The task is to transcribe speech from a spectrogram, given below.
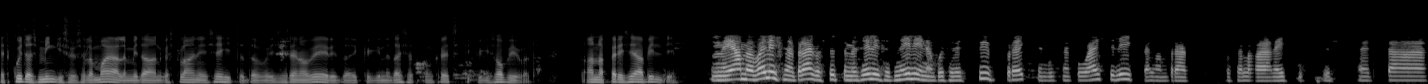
et kuidas mingisugusele majale, mida on kas plaanis ehitada või siis renoveerida, ikkagi need asjad konkreetselt ikkagi sobivad annab päris hea pildi. ja me valisime praegust, ütleme sellised neli nagu sellist tüüpprojekti, mis nagu hästi liikvel on praegusel ajal Eestis just, et äh,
